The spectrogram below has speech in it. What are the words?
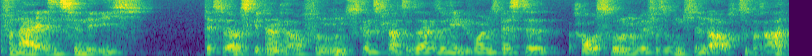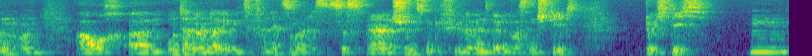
Von daher ist es, finde ich, der Servicegedanke auch von uns, ganz klar zu sagen, so hey, wir wollen das Beste rausholen und wir versuchen dich dann da auch zu beraten und auch ähm, untereinander irgendwie zu vernetzen, weil das ist das einer der schönsten Gefühle, wenn irgendwas entsteht, durch dich. Mhm.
